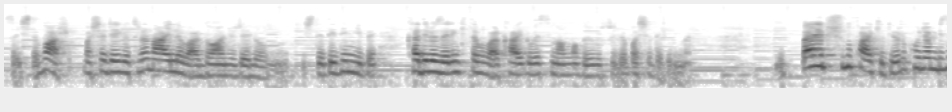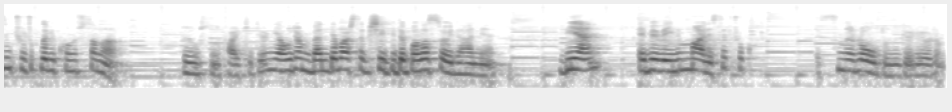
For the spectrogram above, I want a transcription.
Mesela işte var. Başarıya götüren aile var Doğan Cüceloğlu'nun. İşte dediğim gibi Kadir Özer'in kitabı var. Kaygı ve sınanma duygusuyla baş edebilme. Ben hep şunu fark ediyorum. Hocam bizim çocukla bir konuşsana duygusunu fark ediyorum. Ya hocam bende varsa bir şey bir de bana söyle hani diyen ebeveynin maalesef çok sınırlı olduğunu görüyorum.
